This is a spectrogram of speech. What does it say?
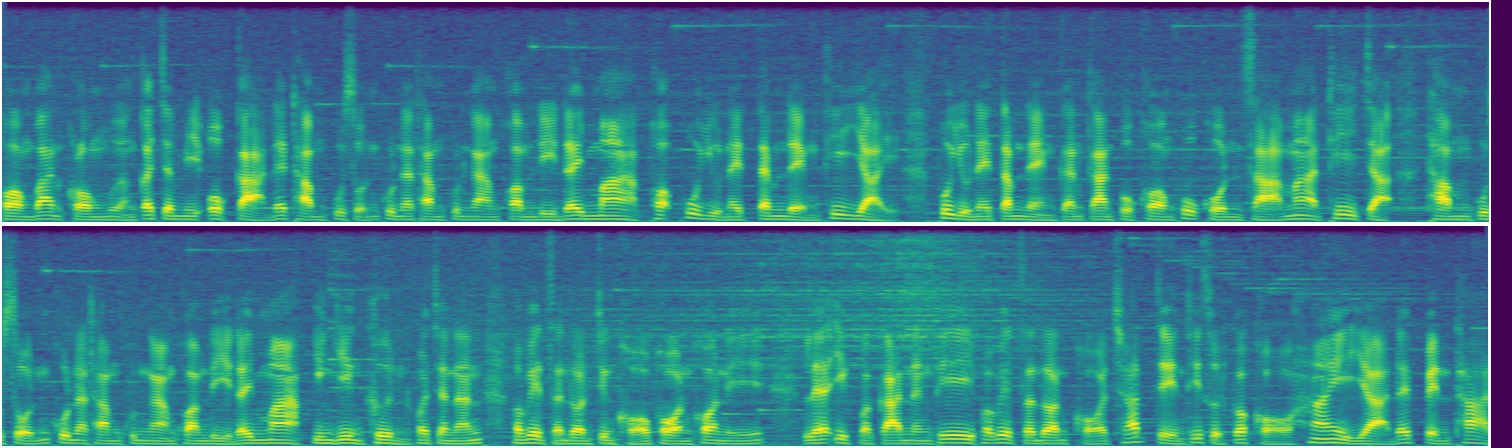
ครองบ้านครองเมือง ก็จะมีโอกาสได้ทำกุศลคุณธรรมคุณงามความดีได้มาก เพราะผู้อยู่ในตำแหน่งที่ใหญ่ ผู้อยู่ในตำแหน่งการการปกครองผู้คนสามารถที่จะทำกุศลคุณธรรมคุณงามความดีได้มากยิ่งยิ่งขึ้น เพราะฉะนั้นพระเวสสันดรจึงขขอพรข้อนี้ และอีกประการหนึ่งที่พระเวสสันดรขอชัดเจนที่สุดก็ขอให้อย่าได้เป็นทาส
